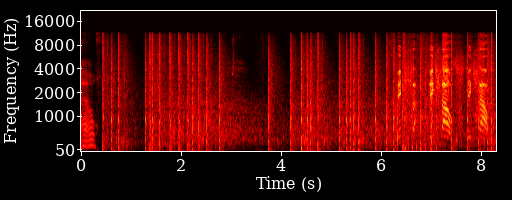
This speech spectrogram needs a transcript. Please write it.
Ow. Big, big south, big south.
